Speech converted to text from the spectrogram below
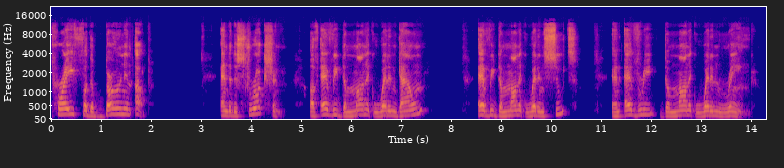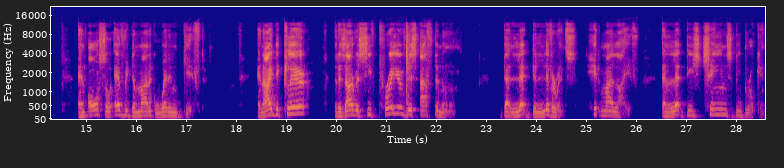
pray for the burning up and the destruction of every demonic wedding gown, every demonic wedding suit, and every demonic wedding ring and also every demonic wedding gift. And I declare that as I receive prayer this afternoon, that let deliverance hit my life and let these chains be broken.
